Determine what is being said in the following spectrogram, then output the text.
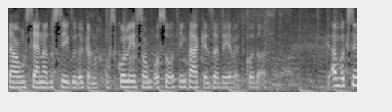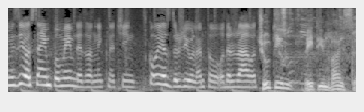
da imam vse na dosegu, da grem lahko s kolesom posod in take zadeve. Ampak se mi zdijo vse jim pomembne za nek način, kako jaz doživljam to državo. Čutim 25.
